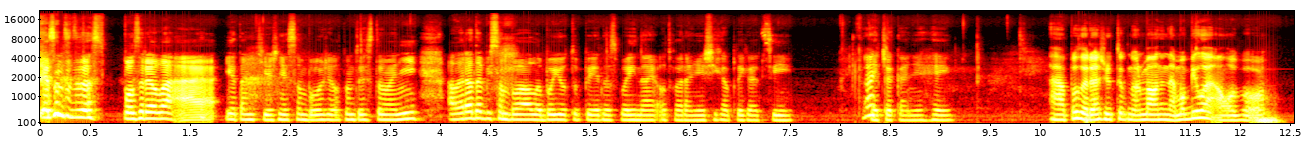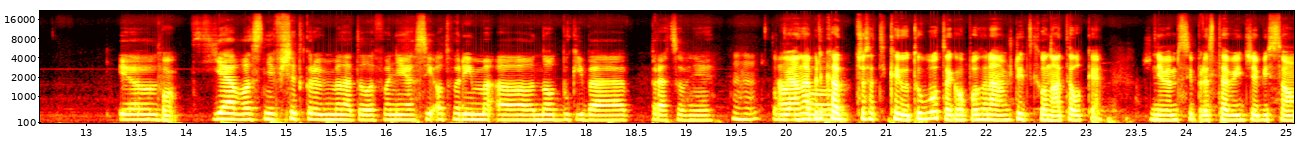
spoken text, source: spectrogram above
Ja som to teda pozrela a ja tam tiež nie som bohužiaľ v tom testovaní, ale rada by som bola, lebo YouTube je jedna z mojich najotváranejších aplikácií. Fakt? Nečakanie, hej. A pozeráš YouTube normálne na mobile, alebo... Jo, Po... ja vlastne všetko robím na telefóne, ja si otvorím uh, notebook iba pracovne. Mhm. Lebo ja Alebo- napríklad, čo sa týka YouTube, tak ho pozerám vždycky na telke. Že neviem si predstaviť, že by som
